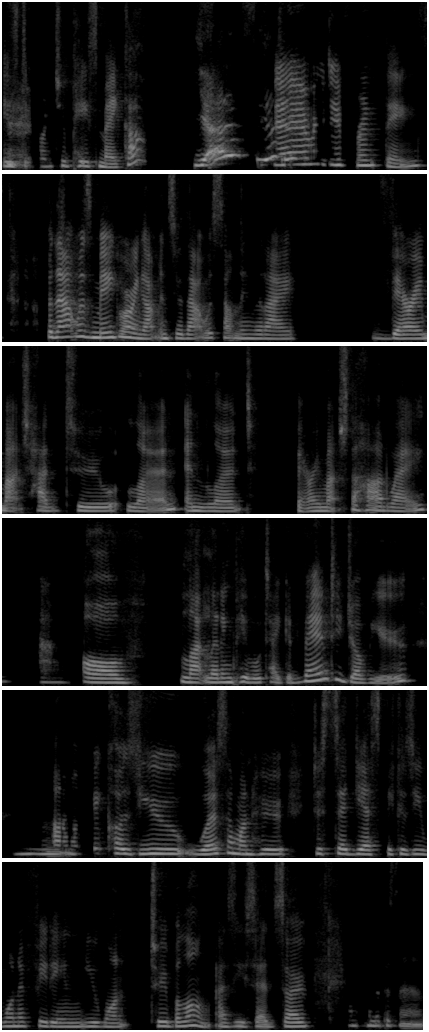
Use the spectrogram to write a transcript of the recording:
is different to peacemaker. Yes, yes. Very different things. But that was me growing up. And so that was something that I very much had to learn and learnt very much the hard way of like letting people take advantage of you mm. um, because you were someone who just said yes because you want to fit in, you want to belong, as you said. So, 100%.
